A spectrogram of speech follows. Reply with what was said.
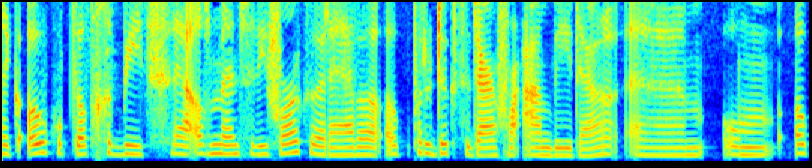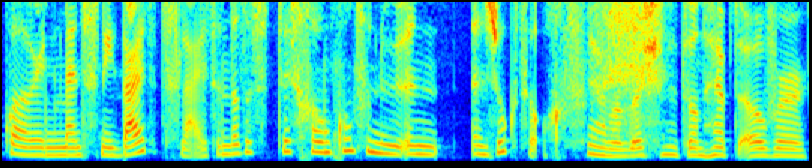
ik ook op dat gebied, als mensen die voorkeuren hebben, ook producten daarvoor aanbieden. Um, om ook wel weer mensen niet buiten te sluiten. En dat is, het is gewoon continu een, een zoektocht. Ja, want als je het dan hebt over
